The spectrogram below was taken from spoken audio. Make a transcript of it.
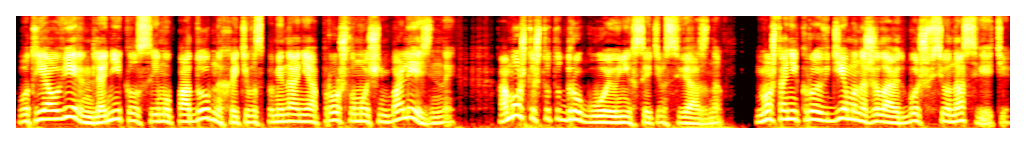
Вот я уверен, для Николаса и ему подобных эти воспоминания о прошлом очень болезненны. А может и что-то другое у них с этим связано. Может они кровь демона желают больше всего на свете.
